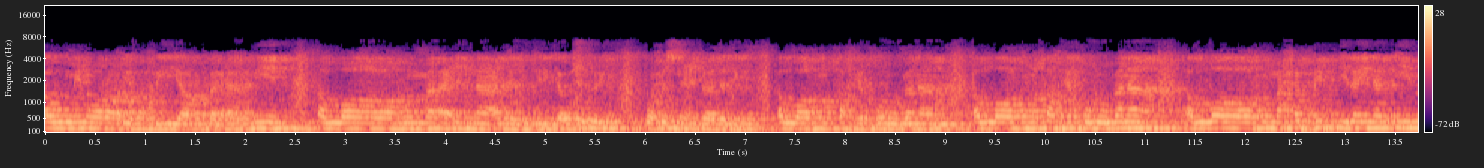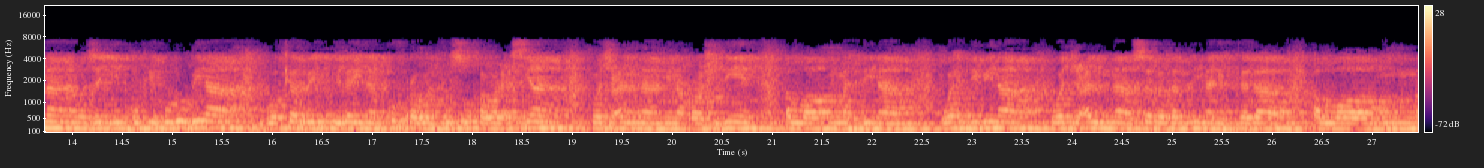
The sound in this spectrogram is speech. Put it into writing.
أو من وراء ظهره يا رب العالمين. اللهم أعنا على ذكرك وشكرك وحسن عبادتك. اللهم طهر قلوبنا. اللهم طهر قلوبنا. اللهم حبب إلينا الإيمان وزينه في قلوبنا. وكره إلينا الكفر والفسوق والعصيان. واجعلنا من الراشدين. اللهم اهدنا واهد بنا واجعلنا سببا لمن اهتدى. اللهم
